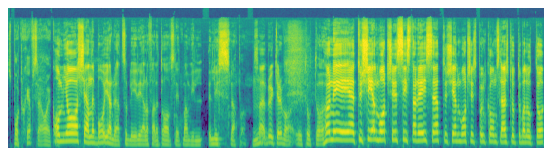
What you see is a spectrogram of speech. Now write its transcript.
sportchef här AIK. Om jag känner Bojan rätt så blir det i alla fall ett avsnitt man vill lyssna på. Så Mm. här brukar det vara i Toto. Hörni, Tuchén Watches, sista racet, tuchenwatches.com slash totobalotto.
